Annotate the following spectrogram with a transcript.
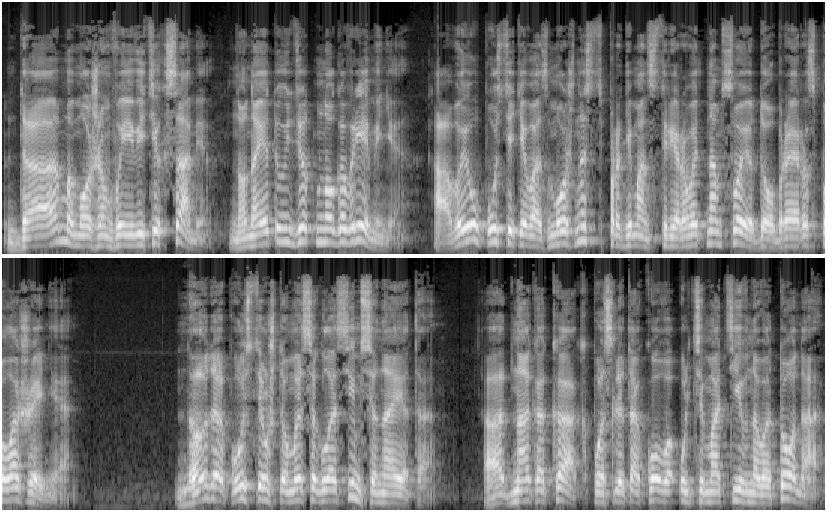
«Да, мы можем выявить их сами, но на это уйдет много времени, а вы упустите возможность продемонстрировать нам свое доброе расположение». «Ну, допустим, что мы согласимся на это. Однако как после такого ультимативного тона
